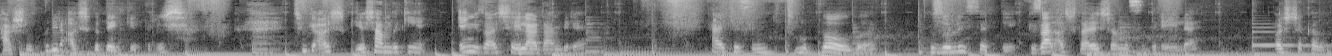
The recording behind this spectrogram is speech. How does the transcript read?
karşılıklı bir aşkı denk getirir. Çünkü aşk yaşamdaki en güzel şeylerden biri. Herkesin mutlu olduğu, huzurlu hissettiği, güzel aşklar yaşaması dileğiyle. Hoşçakalın.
